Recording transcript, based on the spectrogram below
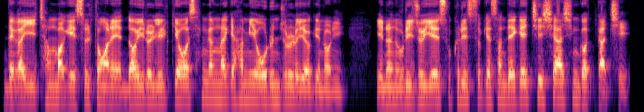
내가 이 장막에 있을 동안에 너희를 일깨워 생각나게 함이 옳은 줄로 여기노니 이는 우리 주 예수 그리스도께서 내게 지시하신 것 같이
